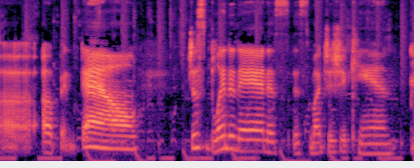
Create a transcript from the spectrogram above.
uh, up and down just blend it in as, as much as you can.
